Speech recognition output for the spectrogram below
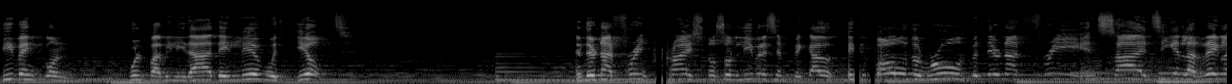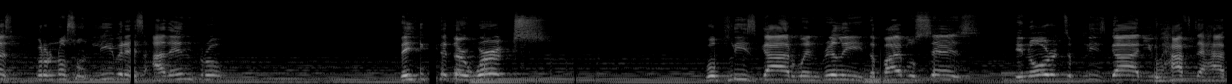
Viven con culpabilidad. They live with guilt. And they're not free in Christ. No son libres en pecado. They follow the rules, but they're not free inside. Siguen las reglas, pero no son libres adentro. They think that their works will please God when really the Bible says in order to please God, you have to have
